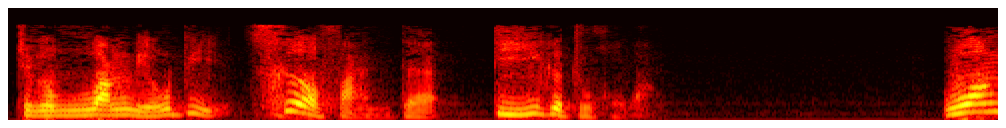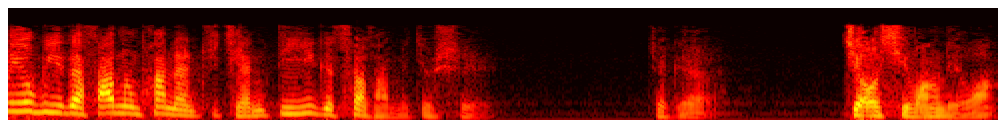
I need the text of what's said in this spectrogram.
这个吴王刘濞策反的第一个诸侯王。吴王刘濞在发动叛乱之前，第一个策反的就是这个胶西王刘旺。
